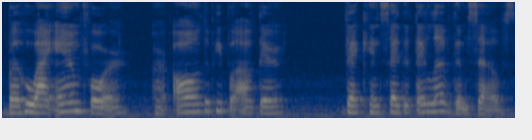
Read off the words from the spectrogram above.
But who I am for are all the people out there that can say that they love themselves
